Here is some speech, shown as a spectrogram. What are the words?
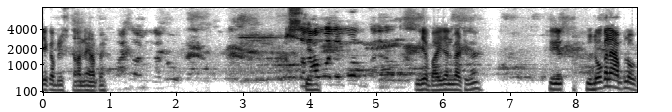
ये कब्रिस्तान है यहाँ पे। ये, भाईजान बैठे हुए हैं। लोकल हैं आप लोग?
